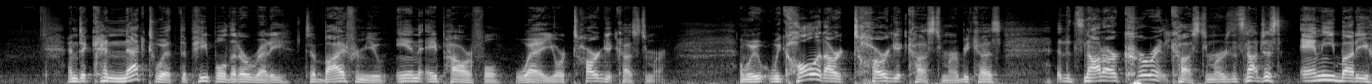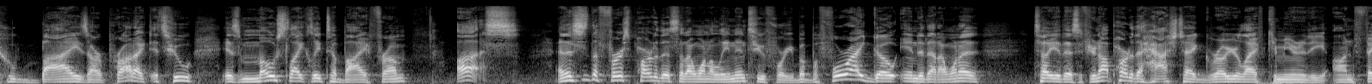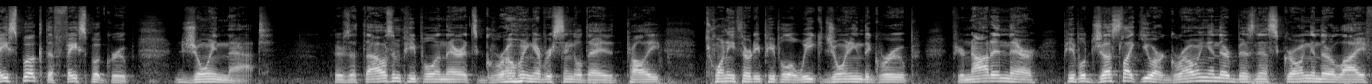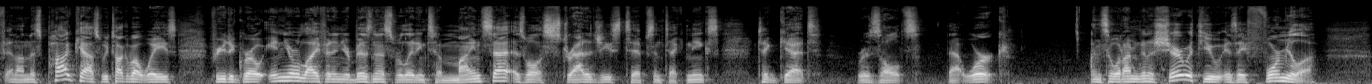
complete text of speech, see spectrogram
and to connect with the people that are ready to buy from you in a powerful way, your target customer. And we, we call it our target customer because it's not our current customers. It's not just anybody who buys our product, it's who is most likely to buy from us. And this is the first part of this that I want to lean into for you. But before I go into that, I want to tell you this. If you're not part of the hashtag Grow Your Life community on Facebook, the Facebook group, join that. There's a thousand people in there. It's growing every single day. Probably 20, 30 people a week joining the group. If you're not in there, people just like you are growing in their business, growing in their life. And on this podcast, we talk about ways for you to grow in your life and in your business relating to mindset as well as strategies, tips, and techniques to get results that work. And so, what I'm going to share with you is a formula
